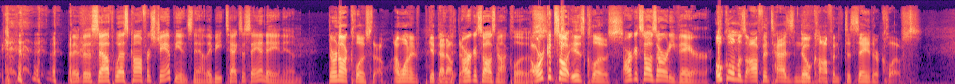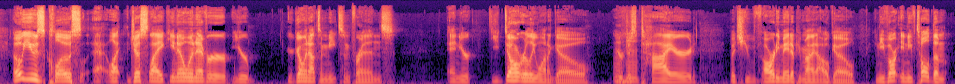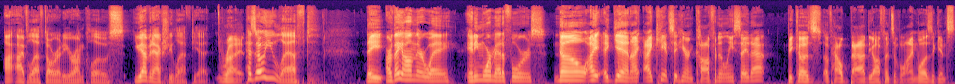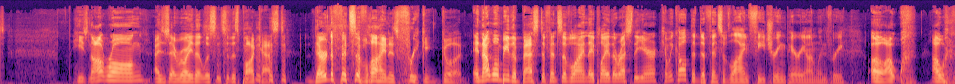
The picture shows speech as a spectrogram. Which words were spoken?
They're the Southwest Conference champions now. They beat Texas and A&M. They're not close though. I wanted to get that out there. Arkansas is not close. Arkansas is close. Arkansas is already there. Oklahoma's offense has no confidence to say they're close. OU's close, uh, like just like you know, whenever you're you're going out to meet some friends, and you're you don't really want to go. You're just mm-hmm. tired, but you've already made up your mind. I'll go, and you've al- and you've told them I- I've left already, or I'm close. You haven't actually left yet. Right. Has OU left? They Are they on their way? Any more metaphors? no, I again I, I can't sit here and confidently say that because of how bad the offensive line was against he's not wrong, as everybody that listens to this podcast. Their defensive line is freaking good. And that won't be the best defensive line they play the rest of the year. Can we call it the defensive line featuring Perrion Winfrey? Oh, I, I, I think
